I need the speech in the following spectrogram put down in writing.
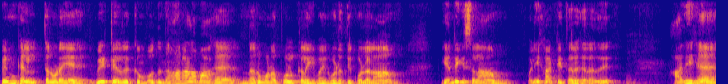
பெண்கள் தன்னுடைய வீட்டில் இருக்கும்போது தாராளமாக நறுமணப் பொருட்களை பயன்படுத்தி கொள்ளலாம் என்று இஸ்லாம் வழிகாட்டி தருகிறது. அதிக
